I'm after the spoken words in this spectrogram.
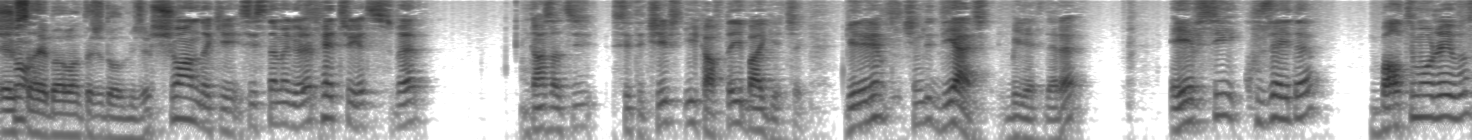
Ev Şu, sahibi avantajı da olmayacak. şu andaki sisteme göre Patriots ve Kansas City Chiefs ilk haftayı bay geçecek. Gelelim şimdi diğer biletlere. AFC kuzeyde Baltimore Ravens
